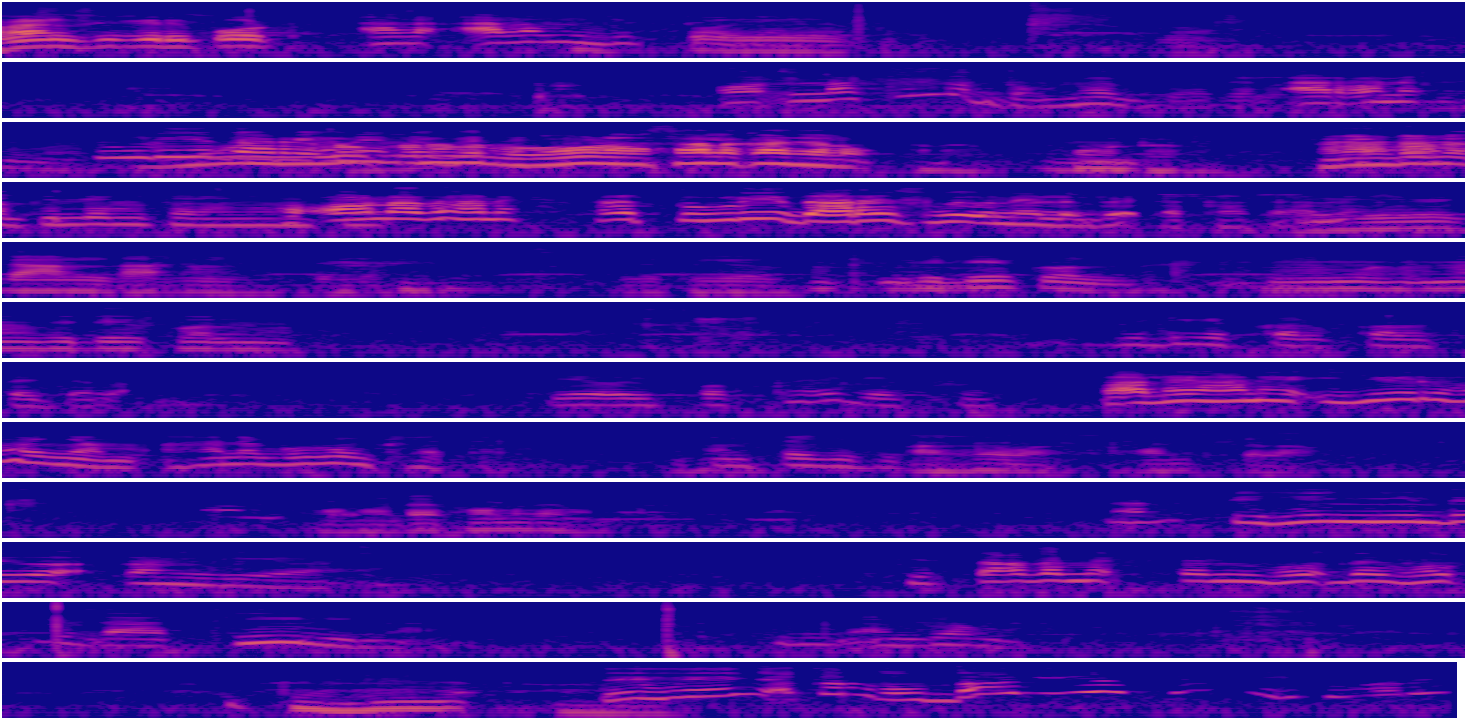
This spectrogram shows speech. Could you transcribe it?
forensic report Al- alam di তো ইয়ে ᱚᱱᱟ ᱠᱚᱫᱚ ᱫᱚᱢᱮ ᱵᱮᱨᱮᱞ ᱟᱨ ᱚᱱᱮ ᱛᱩᱲᱤ ᱫᱟᱨᱮ ᱚᱱᱮ ᱞᱮᱵᱮᱫ ᱨᱚᱦᱚᱲ ᱦᱟᱥᱟ ᱞᱮᱠᱟ ᱧᱮᱞᱚᱜ ᱠᱟᱱᱟ ᱯᱷᱳᱱ ᱨᱮ ᱦᱟᱱᱟᱴᱟᱜ ᱛᱩᱞᱟᱹᱣ ᱢᱮ ᱛᱟᱦᱚᱞᱮ ᱚᱱᱟ ᱫᱚ ᱦᱟᱱᱮ ᱦᱟᱱᱮ ᱛᱩᱲᱤ ᱫᱟᱨᱮ ᱥᱩᱫᱷᱩ ᱚᱱᱮ ᱞᱮᱵᱮᱫ ᱟᱠᱟᱫᱟ ᱚᱱᱮ এমনি গান দারুণ ভিডিও ভিডিও কল হ্যাঁ মা হানা ভিডিও কল মা ᱵᱷᱤᱰᱤᱭᱳ ᱠᱚᱞ ᱠᱚᱞᱛᱮ ᱪᱟᱞᱟᱜ ᱡᱮ ওই পথে গেছে তাহলে হানে ইয়ে ᱨᱮᱦᱚᱸ ᱧᱟᱢᱚᱜᱼᱟ ᱦᱟᱱᱮ ᱜᱩᱦᱩᱢ ᱠᱷᱮᱛ ᱨᱮ ᱚᱱᱛᱮ ᱡᱩᱫᱤ আরো ফোন ᱪᱟᱞᱟᱣ ᱚᱱᱚᱰᱮ ᱠᱷᱚᱱ ᱜᱮ ᱚᱱᱟ ᱫᱚ ᱛᱤᱦᱤᱧ ᱧᱤᱫᱟᱹᱣᱟᱜ ᱠᱟᱱ ᱜᱮᱭᱟ ᱥᱮᱛᱟᱜ ᱫᱚ ᱢᱤᱫᱴᱮᱱ ᱵᱷᱳᱜ ᱫᱚᱭ ᱵᱷᱳᱜ ᱠᱮᱫᱟ ᱛᱷᱤᱨ ᱮᱱᱟ ᱤᱧ ᱟᱸᱡᱚᱢ ᱛᱮᱦᱮᱧ ᱛᱮᱦᱮᱧ ᱟᱠᱟᱱ ᱜᱚᱫᱟ ᱜᱮᱭᱟ ᱥᱮ ᱮᱠᱵᱟᱨᱮ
